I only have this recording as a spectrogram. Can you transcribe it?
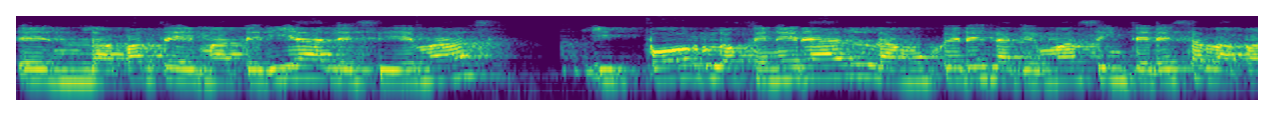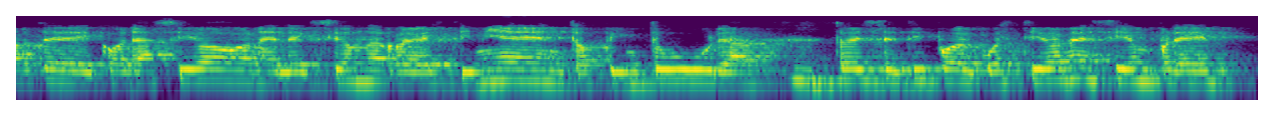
en la parte de materiales y demás, y por lo general la mujer es la que más se interesa en la parte de decoración, elección de revestimientos, pintura, todo ese tipo de cuestiones siempre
